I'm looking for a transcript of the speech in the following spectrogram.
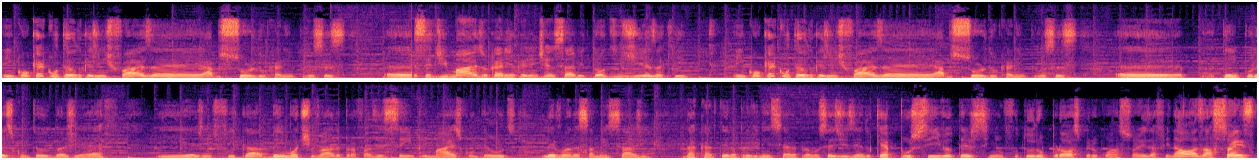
Em qualquer conteúdo que a gente faz, é absurdo o carinho que vocês. É, agradecer demais o carinho que a gente recebe todos os dias aqui. Em qualquer conteúdo que a gente faz, é absurdo o carinho que vocês é, têm por esse conteúdo do AGF e a gente fica bem motivado para fazer sempre mais conteúdos levando essa mensagem da carteira previdenciária para vocês, dizendo que é possível ter sim um futuro próspero com ações, afinal as ações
